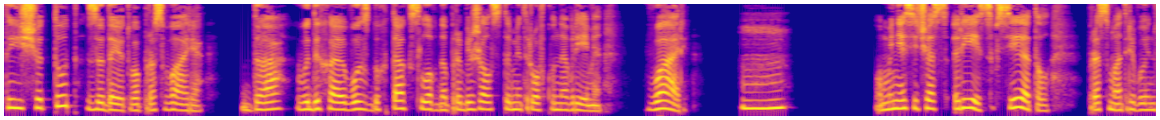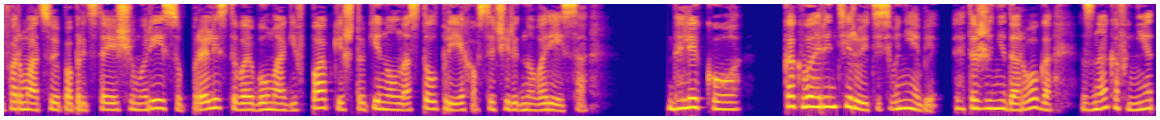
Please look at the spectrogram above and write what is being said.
«Ты еще тут?» — задает вопрос Варя. «Да», — выдыхаю воздух так, словно пробежал стометровку на время. «Варь!» «М-м-м». «У меня сейчас рейс в Сиэтл», Просматриваю информацию по предстоящему рейсу, пролистывая бумаги в папке, что кинул на стол, приехав с очередного рейса. «Далеко», как вы ориентируетесь в небе? Это же не дорога, знаков нет.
